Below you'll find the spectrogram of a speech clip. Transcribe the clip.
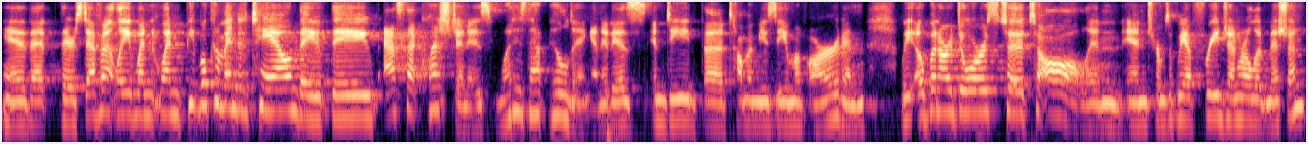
you know, that there's definitely when when people come into town, they they ask that question: Is what is that building? and it is indeed the Taubman Museum of Art. And we open our doors to, to all in, in terms of we have free general admission,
